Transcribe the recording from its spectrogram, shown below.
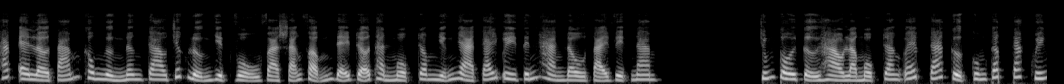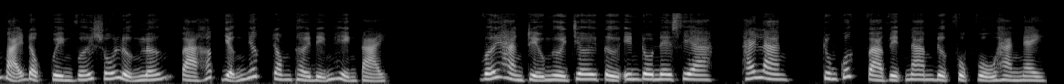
HL8 không ngừng nâng cao chất lượng dịch vụ và sản phẩm để trở thành một trong những nhà cái uy tín hàng đầu tại Việt Nam. Chúng tôi tự hào là một trang web cá cược cung cấp các khuyến mãi độc quyền với số lượng lớn và hấp dẫn nhất trong thời điểm hiện tại. Với hàng triệu người chơi từ Indonesia, Thái Lan, Trung Quốc và Việt Nam được phục vụ hàng ngày,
